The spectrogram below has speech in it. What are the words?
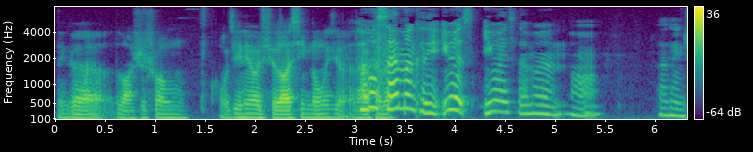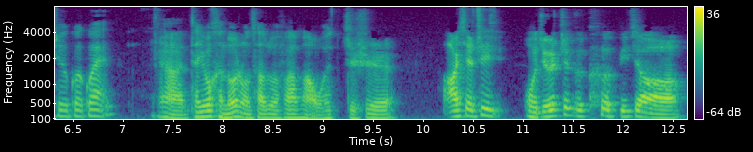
那个老师说，嗯我今天又学到新东西了。他那 Simon 肯定因为因为 Simon 嗯，他肯定觉得怪怪的。啊，他有很多种操作方法，我只是，而且这我觉得这个课比较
